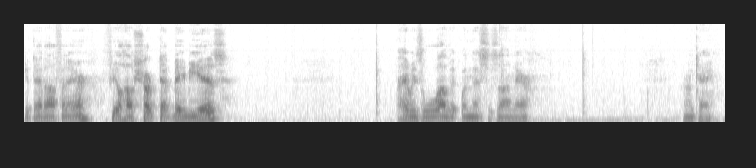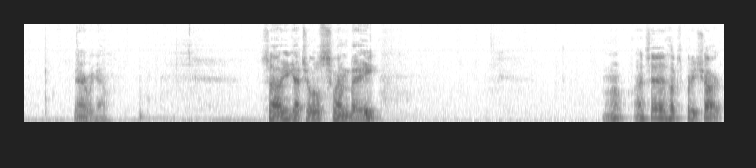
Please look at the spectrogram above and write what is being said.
Get that off of there. Feel how sharp that baby is. I always love it when this is on there. Okay. There we go. So you got your little swim bait. Well, that's it. It hooks pretty sharp.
